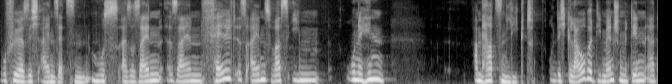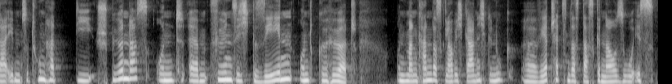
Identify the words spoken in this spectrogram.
wofür er sich einsetzen muss. Also sein, sein Feld ist eins, was ihm ohnehin am Herzen liegt. Und ich glaube, die Menschen, mit denen er da eben zu tun hat, die spüren das und ähm, fühlen sich gesehen und gehört. Und man kann das, glaube ich, gar nicht genug äh, wertschätzen, dass das genau so ist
